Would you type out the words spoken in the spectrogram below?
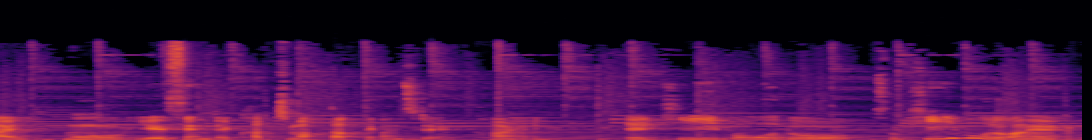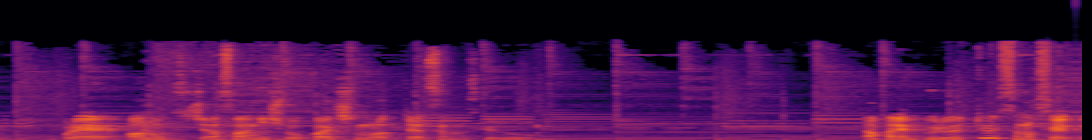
はい、もう有線で買っちまったって感じで、はい。で、キーボード、そう、キーボードがね、これ、あの、土屋さんに紹介してもらったやつなんですけど、なんかね、Bluetooth の設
